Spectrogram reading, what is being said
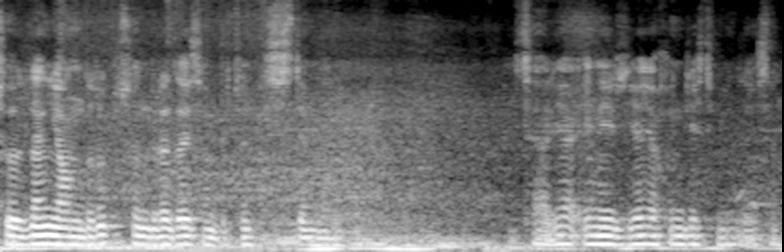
çöldən yandırıb söndürəcəksən bütün sistemləri. İçəriyə enerjiyə yaxın getməyəcəksən.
